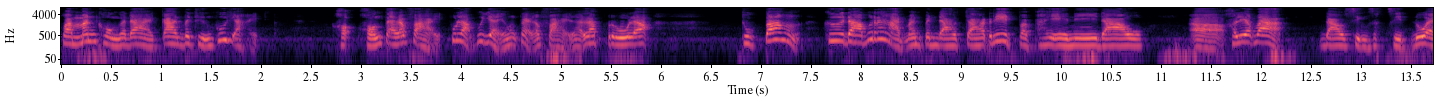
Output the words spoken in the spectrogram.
ความมั่นคงก็ได้ การไปถึงผู้ใหญ่ของของแต่ละฝ่าย ผู้หลักผู้ใหญ่ของแต่ละฝ่ายแล้วรับรู้แล้ว ถูกต้องคือดาวพฤหัสมันเป็นดาวจารีตประเพณีดาวเเขาเรียกว่า ดาวสิ่งศักดิ์สิทธิ์ด้วย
